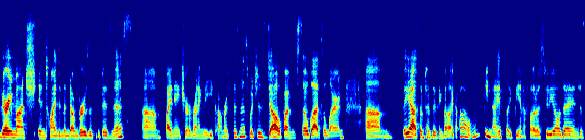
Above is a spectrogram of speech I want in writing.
very much entwined in the numbers of the business um, by nature of running the e-commerce business, which is dope. I'm so glad to learn. Um, but yeah, sometimes I think about like, oh, wouldn't it be nice like be in a photo studio all day and just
